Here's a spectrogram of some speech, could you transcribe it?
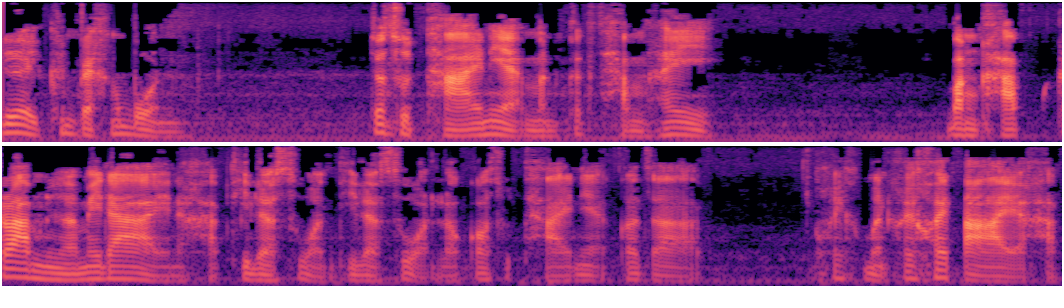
เรื่อยๆ ขึ้นไปข้างบน จนสุดท้ายเนี่ยมันก็ทำให้บังคับกล้ามเนื้อไม่ได้นะครับ ทีละส่วนทีละส่วนแล้วก็สุดท้ายเนี่ยก็จะค่อยเหมือนค่อย ๆ ตายอะครับ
